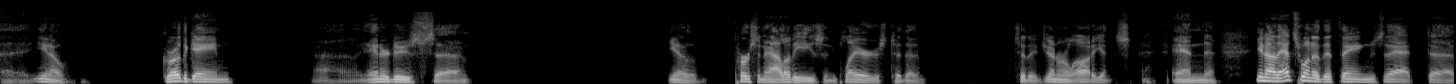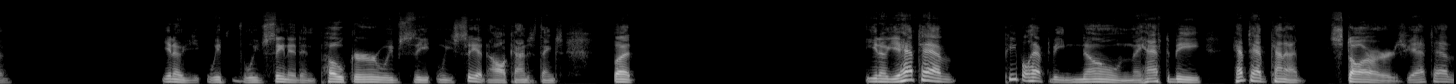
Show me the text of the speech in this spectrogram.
uh, you know, grow the game, uh, introduce uh, you know personalities and players to the to the general audience. And uh, you know that's one of the things that uh, you know we've we've seen it in poker. We've seen we see it in all kinds of things. But you know you have to have people have to be known. They have to be have to have kind of stars. You have to have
